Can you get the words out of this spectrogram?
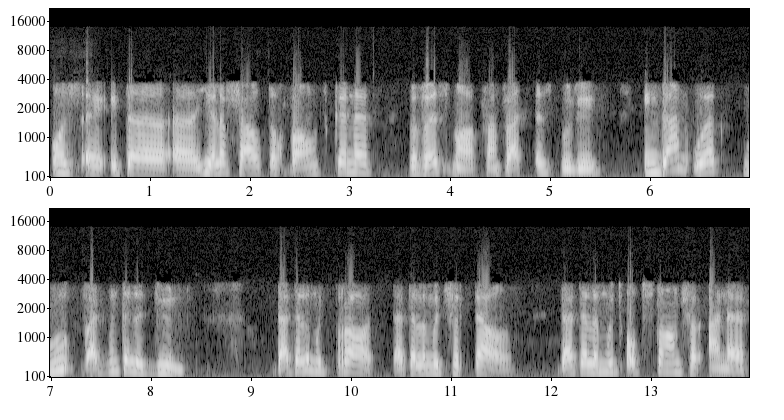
Ons uh, het 'n uh, uh, hele veld tog waar ons kinders bewus maak van wat is bullying en dan ook hoe wat moet hulle doen? Dat hulle moet praat, dat hulle moet vertel, dat hulle moet opstaan vir ander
